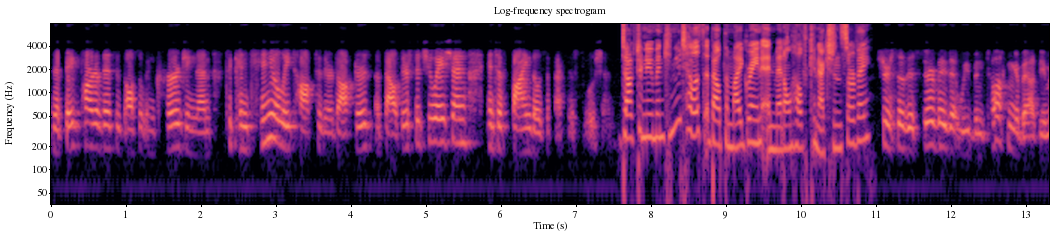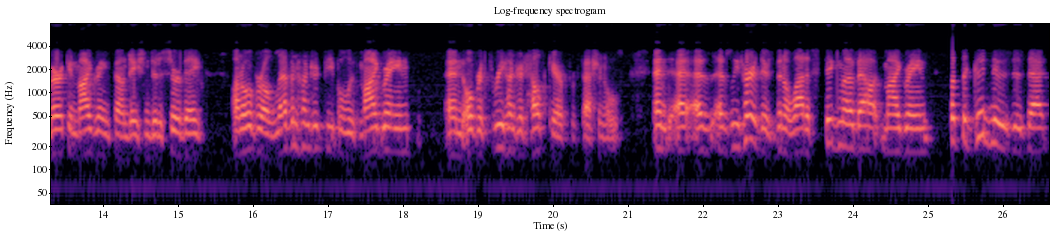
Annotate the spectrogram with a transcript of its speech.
And a big part of this is also encouraging them to continually talk to their doctors about their situation and to find those effective solutions. Dr. Newman, can you tell us about the Migraine and Mental Health Connection Survey? Sure. So, this survey that we've been talking about, the American Migraine Foundation did a survey on over 1,100 people with migraine and over 300 healthcare professionals. And as, as we've heard, there's been a lot of stigma about migraine, but the good news is that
